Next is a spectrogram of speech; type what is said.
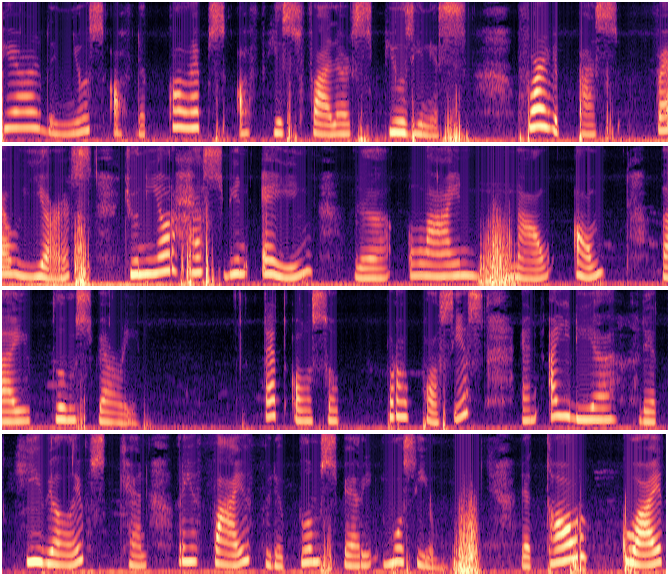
hear the news of the collapse of his father's business. For the past few years, Junior has been eyeing the line now owned by Bloomsberry. Ted also proposes an idea that he believes can revive the Bloomsberry Museum. The tour guide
